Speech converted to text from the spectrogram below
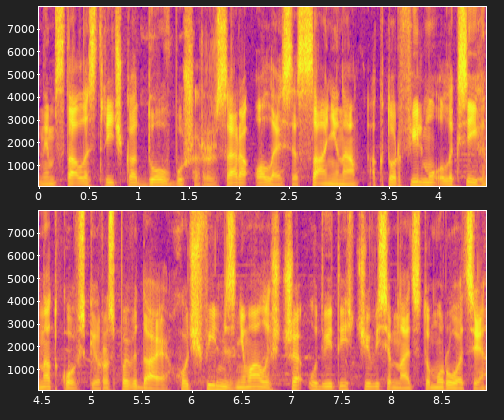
Ним стала стрічка Довбуш режисера Олеся Саніна. Актор фільму Олексій Гнатковський розповідає, хоч фільм знімали ще у 2018 році,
